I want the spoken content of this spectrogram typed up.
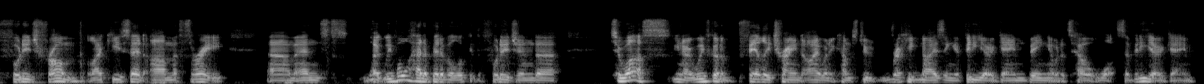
footage from, like you said, Arma Three, um, and like we've all had a bit of a look at the footage, and uh, to us, you know, we've got a fairly trained eye when it comes to recognizing a video game, being able to tell what's a video game.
